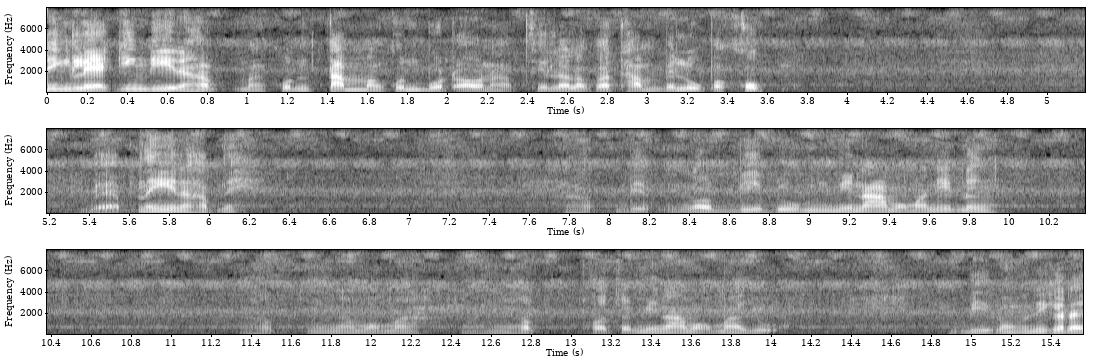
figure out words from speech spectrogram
ยิ่งแหลกยิ่งดีนะครับ บางคนตำบางคนบดเอานะครับเสร็จแล้วเราก็ทำเป็นลูกประคบแบบนี้นะครับนี่นะครับบีบเราบีบดูมีน้ำออกมานิดนึง นะครับมีน้ำออกมานะครับ พอจะมีน้ำออกมาอยู่ บีบลงตรงนี้ก็ได้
